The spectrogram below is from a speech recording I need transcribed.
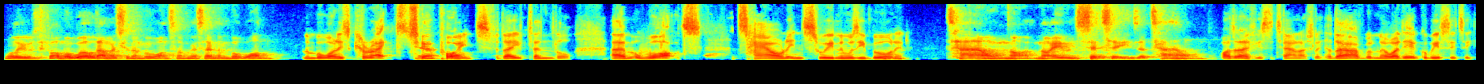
Well, he was a former world amateur number one, so I'm going to say number one. Number one is correct. Two yeah. points for Dave Tindall. Um, what town in Sweden was he born in? Town, not not even city. It's a town. I don't know if it's a town actually. I don't, I've got no idea. It could be a city.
